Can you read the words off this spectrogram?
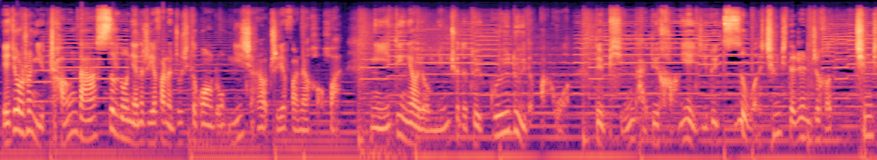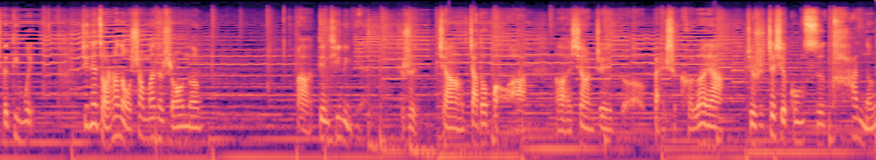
也就是说你长达四十多年的职业发展周期的过程中，你想要职业发展好坏，你一定要有明确的对规律的把握，对平台、对行业以及对自我的清晰的认知和清晰的定位。今天早上呢，我上班的时候呢，啊，电梯里面就是像加多宝啊，啊，像这个百事可乐呀，就是这些公司，它能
